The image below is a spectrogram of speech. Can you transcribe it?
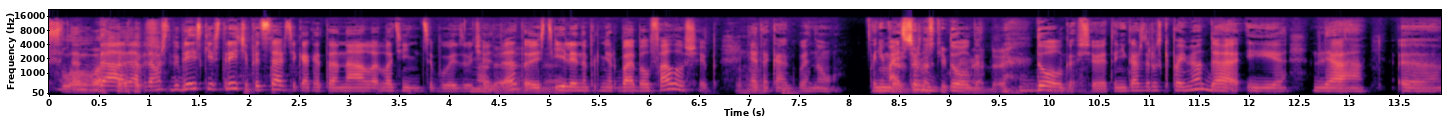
слово. Да, да, потому что библейские встречи, представьте, как это на латинице будет звучать, ну да? То есть, или, например, Bible Fellowship, это как бы, ну, Понимаете, все равно долго, поймет, да. долго все это. Не каждый русский поймет, да, и для, э,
